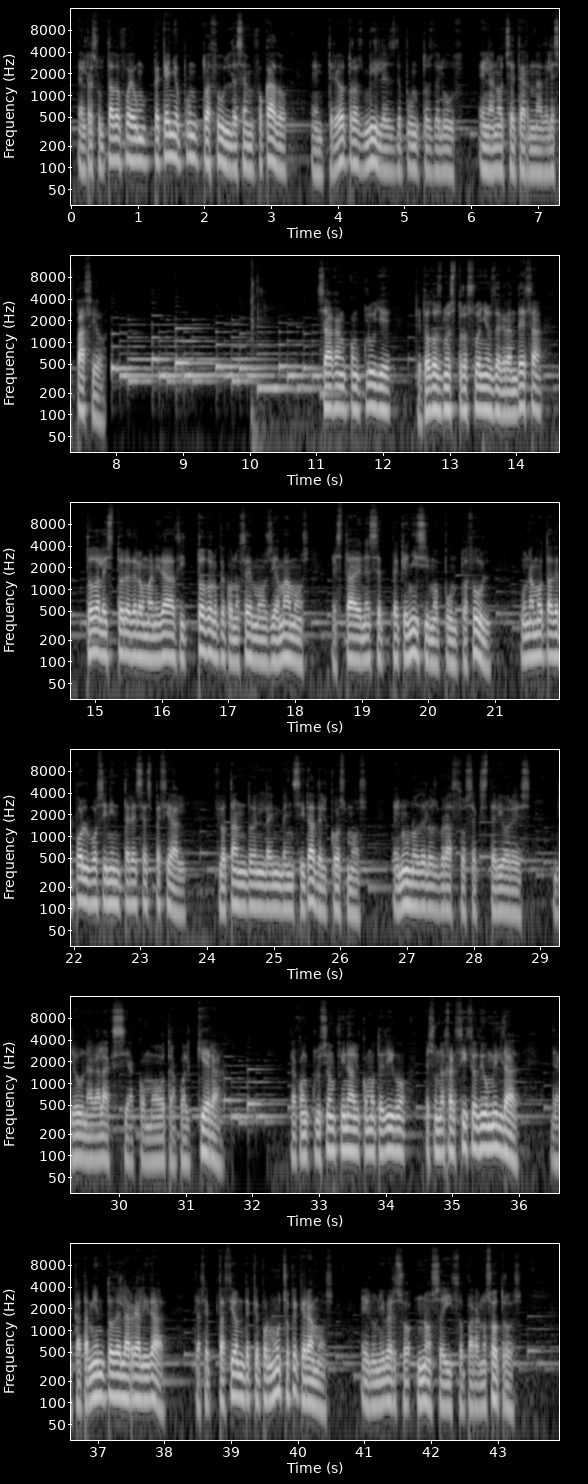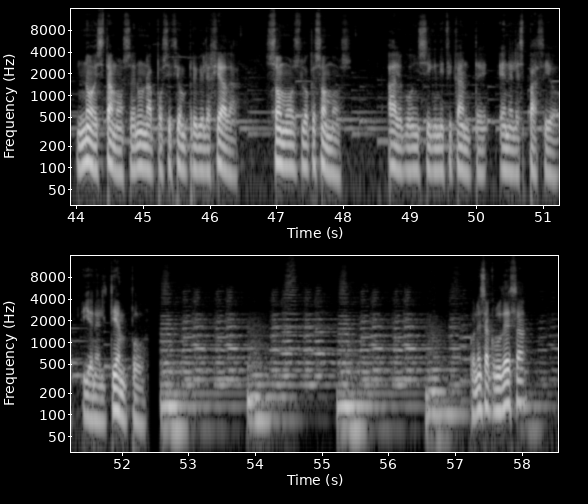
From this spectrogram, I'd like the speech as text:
El resultado fue un pequeño punto azul desenfocado entre otros miles de puntos de luz en la noche eterna del espacio. Sagan concluye que todos nuestros sueños de grandeza, toda la historia de la humanidad y todo lo que conocemos y amamos está en ese pequeñísimo punto azul, una mota de polvo sin interés especial, flotando en la inmensidad del cosmos, en uno de los brazos exteriores de una galaxia como otra cualquiera. La conclusión final, como te digo, es un ejercicio de humildad, de acatamiento de la realidad, de aceptación de que por mucho que queramos, el universo no se hizo para nosotros. No estamos en una posición privilegiada. Somos lo que somos, algo insignificante en el espacio y en el tiempo. Con esa crudeza,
